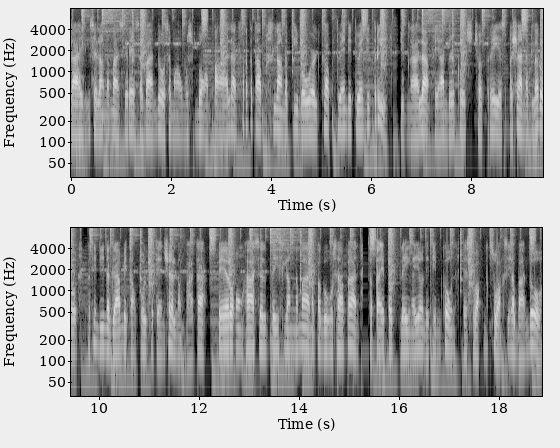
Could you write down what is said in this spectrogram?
Dahil isa lang naman si Renz Abando sa mga umusbong ang pangalan sa katatapos lang na FIBA World Cup 2023. Yun nga lang, kay under coach Chot Reyes pa siya naglaro at hindi nagamit ang full potential ng bata. Pero kung hustle plays lang naman ang pag-uusapan sa type of play ngayon ni Tim Cone, eh swak na swak si Abando.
